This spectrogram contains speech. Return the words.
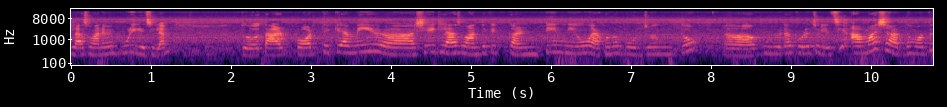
ক্লাস ওয়ানে আমি পুরী গেছিলাম। তো তারপর থেকে আমি সেই ক্লাস ওয়ান থেকে কন্টিনিউ এখনও পর্যন্ত পুজোটা করে চলেছি। আমার সাধ্য মতো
